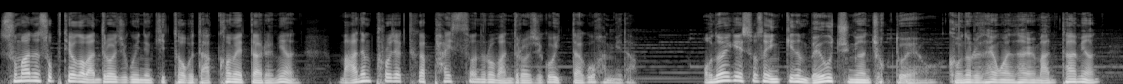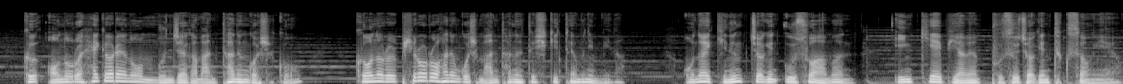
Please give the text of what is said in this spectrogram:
수많은 소프트웨어가 만들어지고 있는 github.com에 따르면 많은 프로젝트가 파이썬으로 만들어지고 있다고 합니다 언어에게 있어서 인기는 매우 중요한 척도예요. 그 언어를 사용하는 사람이 많다면 그 언어로 해결해 놓은 문제가 많다는 것이고 그 언어를 필요로 하는 곳이 많다는 뜻이기 때문입니다. 언어의 기능적인 우수함은 인기에 비하면 부수적인 특성이에요.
